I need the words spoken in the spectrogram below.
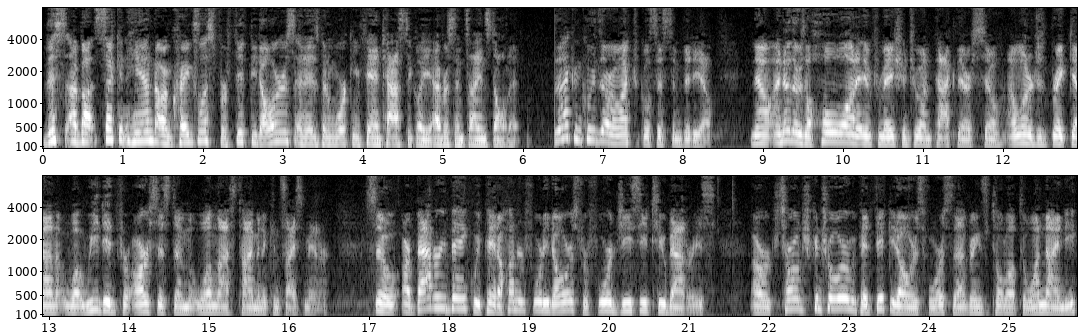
This I bought secondhand on Craigslist for $50 and it has been working fantastically ever since I installed it. So that concludes our electrical system video. Now, I know there's a whole lot of information to unpack there, so I want to just break down what we did for our system one last time in a concise manner. So, our battery bank, we paid $140 for four GC2 batteries. Our charge controller, we paid $50 for, so that brings the total up to 190.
